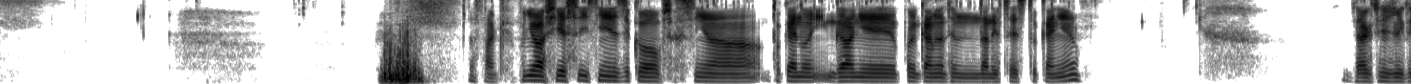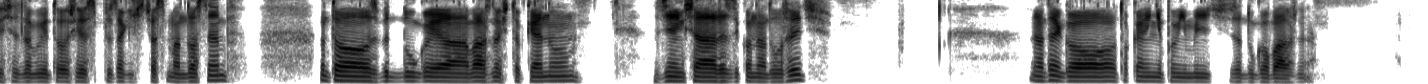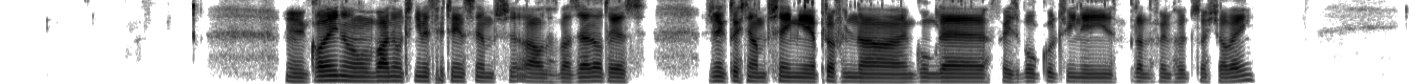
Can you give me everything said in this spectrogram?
To tak, ponieważ jest, istnieje ryzyko przechwycenia tokenu i generalnie polegamy na tym danych, co jest w tokenie. Tak, czyli jeżeli ktoś się zloguje, to już jest przez jakiś czas ma dostęp. No to zbyt długa ważność tokenu zwiększa ryzyko nadużyć. Dlatego tokeny nie powinny być za długo ważne. Kolejną wadą czy niebezpieczeństwem przy AUT 2.0 to jest, jeżeli ktoś nam przejmie profil na Google, Facebooku czy innej platformie społecznościowej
